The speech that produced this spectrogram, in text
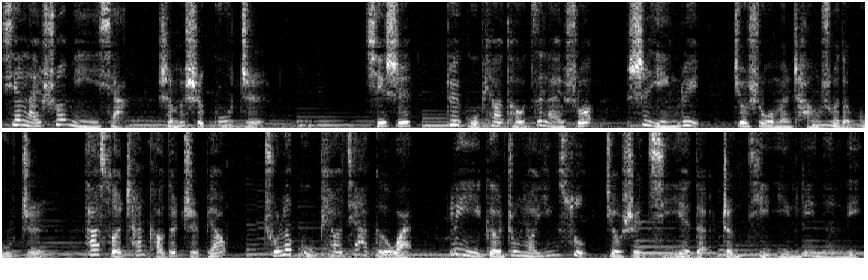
先来说明一下什么是估值。其实，对股票投资来说，市盈率就是我们常说的估值。它所参考的指标，除了股票价格外，另一个重要因素就是企业的整体盈利能力。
